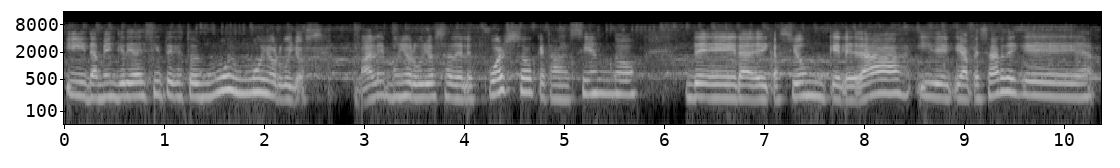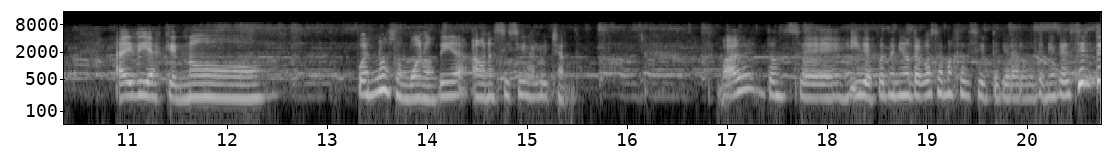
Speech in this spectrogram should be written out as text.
Y también quería decirte que estoy muy, muy orgullosa. ¿Vale? Muy orgullosa del esfuerzo que estás haciendo, de la dedicación que le das y de que a pesar de que hay días que no pues no son buenos días, aún así sigas luchando. ¿Vale? Entonces, y después tenía otra cosa más que decirte, que era lo que tenía que decirte.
